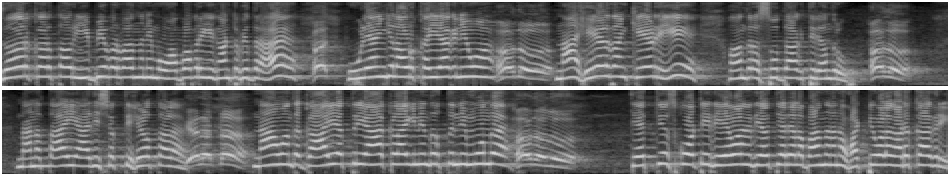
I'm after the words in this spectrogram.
ಜರ್ ಕರ್ತವ್ರು ಇಬ್ಬಿಬ್ಬರು ಬಂದ ನಿಮ್ಮ ಒಬ್ಬೊಬ್ಬರಿಗೆ ಗಂಟು ಬಿದ್ರ ಉಳಿಯಂಗಿಲ್ಲ ಅವ್ರ ಕೈಯಾಗ ನೀವು. ನಾ ಹೇಳ್ದಂಗೆ ಕೇಳ್ರಿ ಅಂದ್ರೆ ಸುದ್ದ ಆಗ್ತೀರಿ ಅಂದ್ರು. ನನ್ನ ತಾಯಿ ಆದಿಶಕ್ತಿ ಹೇಳ್ತಾಳೆ ಏನತ್ತ ನಾ ಒಂದು ಗಾಯತ್ರಿ ಆಕಳಾಗಿ ನಿಂದಿರ್ತೀನಿ ನಿಮ್ಮ ಮುಂದೆ. ಹೌದೌದು. ತೆತ್ತಿಸ್ ಕೋಟಿ ದೇವಾನ ದೇವತೆಯರೆಲ್ಲ ಬಂದು ನನ್ನ ಹೊಟ್ಟೆ ಒಳಗೆ ಅಡಕಾಗ್ರಿ.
